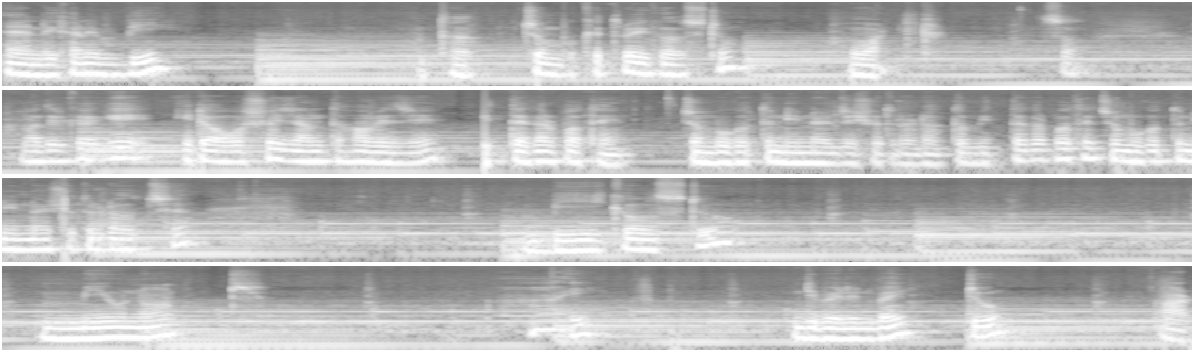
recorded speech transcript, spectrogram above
অ্যান্ড এখানে বি অর্থাৎ চৌম্বক ক্ষেত্র ইকুয়ালস টু ওয়াট সো আমাদেরকে আগে এটা অবশ্যই জানতে হবে যে বৃত্তাকার পথে চৌম্বকত্ব নির্ণয়ের যে সূত্রটা, তো বৃত্তাকার পথে চুম্বকত্ব নির্ণয়ের সূত্রটা হচ্ছে B equals to mu naught I divided by two R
